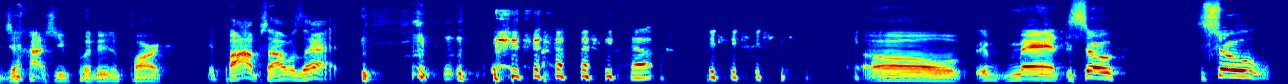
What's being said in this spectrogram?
Josh, you put it in park. Hey, pops, how was that? oh man, so so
